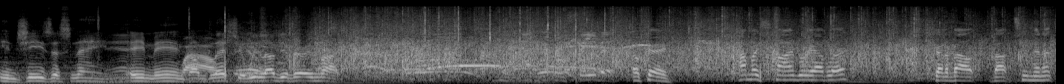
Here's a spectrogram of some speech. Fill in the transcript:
in Jesus' name. Amen. Amen. Wow. God bless you. We love you very much. Okay, how much time do we have left? Got about about two minutes.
